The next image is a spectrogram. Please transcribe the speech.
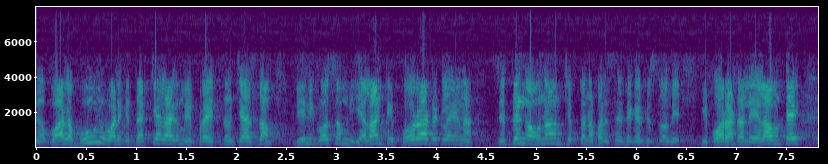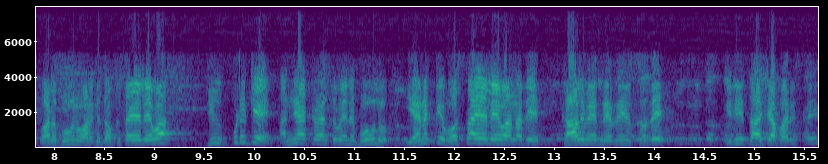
వాళ్ళ భూములు వాళ్ళకి దక్కేలాగా మేము ప్రయత్నం చేస్తాం. దీనికోసం ఎలాంటి పోరాటకులైనా సిద్ధంగా ఉన్నామని చెప్తున్న పరిస్థితి కనిపిస్తుంది. ఈ పోరాటాలు ఎలా ఉంటాయి? వాళ్ళ భూములు వాళ్ళకి దక్కుతాయా లేవా? ఇప్పటికే అన్యాక్రాంతమైన భూములు వెనక్కి వస్తాయా లేవా అన్నది కాలమే నిర్ణయిస్తుంది. ఇది తాజా పరిస్థితి.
